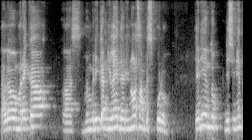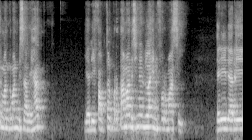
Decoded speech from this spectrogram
Lalu mereka uh, memberikan nilai dari 0 sampai 10. Jadi untuk di sini teman-teman bisa lihat, jadi faktor pertama di sini adalah informasi. Jadi dari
